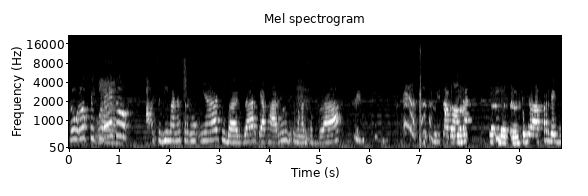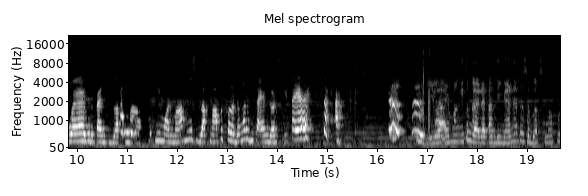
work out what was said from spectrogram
lu lu pikirnya Wah. tuh ah, segimana serunya tuh bazar tiap hari lu bisa makan Hmm. seblak bisa makan Ih, jadi lapar deh gue jadi pengen seblak semaput nih mohon maaf nih seblak semaput kalau dengar bisa endorse kita ya Gila emang itu nggak ada tandingannya tuh seblak semaput.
